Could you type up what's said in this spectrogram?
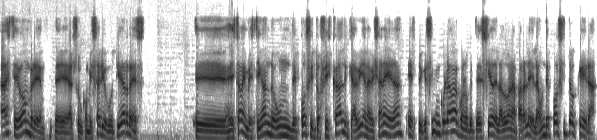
a este hombre, eh, al subcomisario Gutiérrez, eh, estaba investigando un depósito fiscal que había en Avellaneda, esto, y que se vinculaba con lo que te decía de la aduana paralela, un depósito que era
